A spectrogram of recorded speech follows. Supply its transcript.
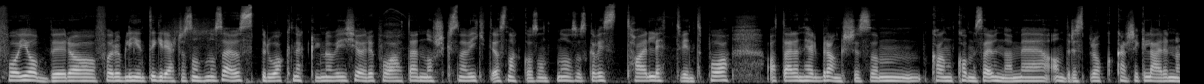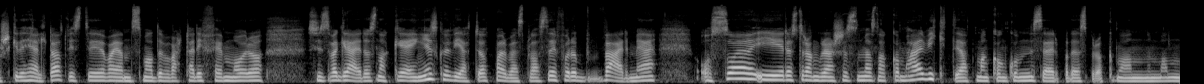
få jobber og for å bli integrert og sånt, så er jo språk nøkkelen når vi kjører på at det er norsk som er viktig å snakke og sånt, og så skal vi ta lettvint på at det er en hel bransje som kan komme seg unna med andre språk og kanskje ikke lære norsk i det hele tatt. Hvis det var en som hadde vært her i fem år og syntes det var greiere å snakke engelsk, og vi vet jo at på arbeidsplasser for å være med også i restaurantbransjen som jeg snakker om her, viktig at man kan kommunisere på det språket man, man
